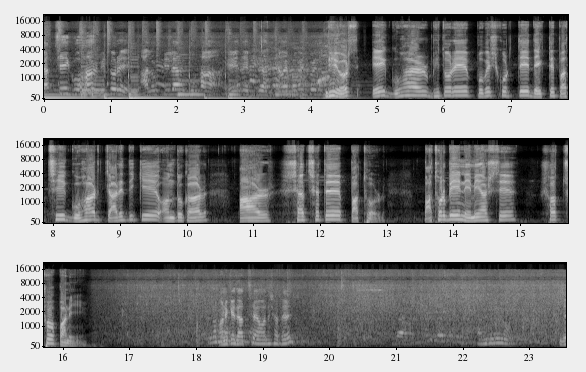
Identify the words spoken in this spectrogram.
যাচ্ছি গুহার ভিতরে আলুটিলা গুহা। এই যে সবাই প্রবেশ করে যাচ্ছে। ভিউয়ার্স এই গুহার ভিতরে প্রবেশ করতে দেখতে পাচ্ছি গুহার চারিদিকে অন্ধকার আর সাথে সাথে পাথর। পাথর বেয়ে নেমে আসছে স্বচ্ছ পানি। অনেকে যাচ্ছে আমাদের সাথে। যে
